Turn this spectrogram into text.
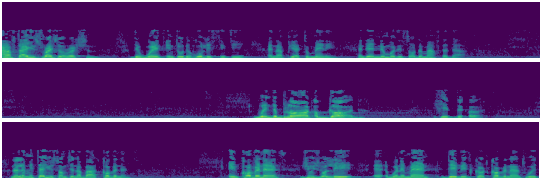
after his resurrection, they went into the holy city and appeared to many. And then nobody saw them after that. When the blood of God hit the earth. Now, let me tell you something about covenant. In covenant, usually, uh, when a man, David, cut covenant with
